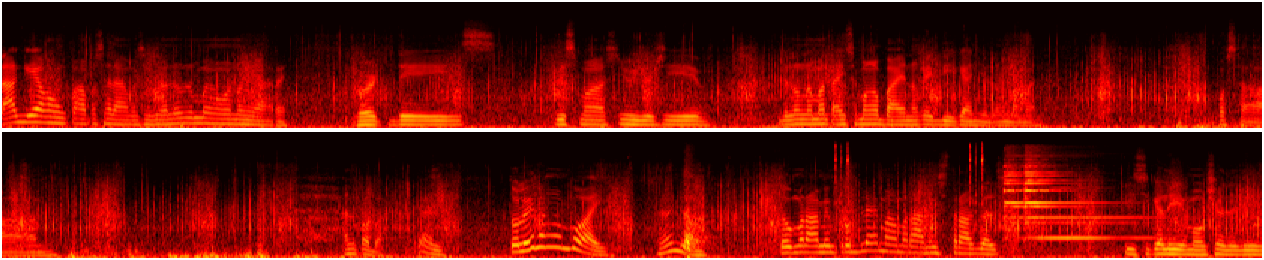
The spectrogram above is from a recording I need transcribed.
lagi akong papasalamat sa inyo. Ano naman nangyari? Birthdays Christmas, New Year's Eve. Doon lang naman tayo sa mga bahay ng kaibigan. Yun lang naman. Tapos um, ano pa ba? Yan. Tuloy lang ang buhay. Yan lang. So maraming problema, maraming struggles. Physically, emotionally,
